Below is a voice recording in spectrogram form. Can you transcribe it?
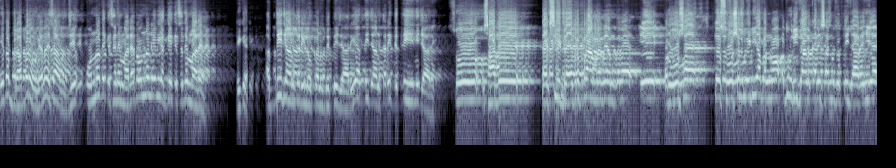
ਇਹ ਤਾਂ ਬਰਾਬਰ ਹੋ ਗਿਆ ਨਾ ਹਿਸਾਬ। ਜੇ ਉਹਨਾਂ ਤੇ ਕਿਸੇ ਨੇ ਮਾਰਿਆ, ਤਾਂ ਉਹਨਾਂ ਨੇ ਵੀ ਅੱਗੇ ਕਿਸੇ ਦੇ ਮਾਰਿਆ। ਠੀਕ ਹੈ? ਅੱਧੀ ਜਾਣਕਾਰੀ ਲੋਕਾਂ ਨੂੰ ਦਿੱਤੀ ਜਾ ਰਹੀ ਹੈ, ਅੱਧੀ ਜਾਣਕਾਰੀ ਦਿੱਤੀ ਹੀ ਨਹੀਂ ਜਾ ਰਹੀ। ਸੋ ਸਾਡੇ ਟੈਕਸੀ ਡਰਾਈਵਰ ਭਰਾਵਾਂ ਦੇ ਅੰਦਰ ਇਹ ਰੋਸ ਹੈ ਕਿ ਸੋਸ਼ਲ ਮੀਡੀਆ ਵੱਲੋਂ ਅਧੂਰੀ ਜਾਣਕਾਰੀ ਸਾਨੂੰ ਦਿੱਤੀ ਜਾ ਰਹੀ ਹੈ।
